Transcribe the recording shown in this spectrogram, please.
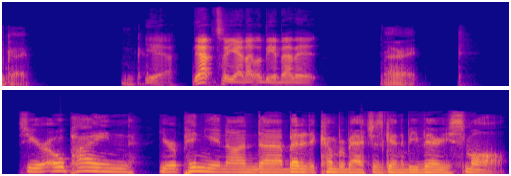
Okay. Okay. Yeah. Yep, so yeah, that would be about it. All right. So your opine, your opinion on uh, Benedict Cumberbatch is going to be very small.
